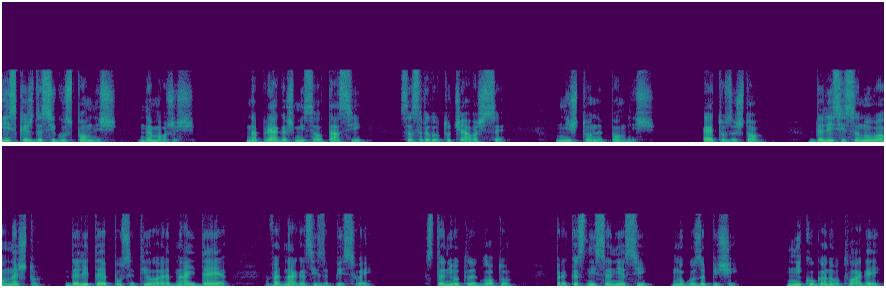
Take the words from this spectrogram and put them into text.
Искаш да си го спомниш, не можеш. Напрягаш мисълта си, съсредоточаваш се, нищо не помниш. Ето защо. Дали си сънувал нещо, дали те е посетила една идея, веднага си записвай. Стани от леглото, прекъсни съня си, но го запиши. Никога не отлагай.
